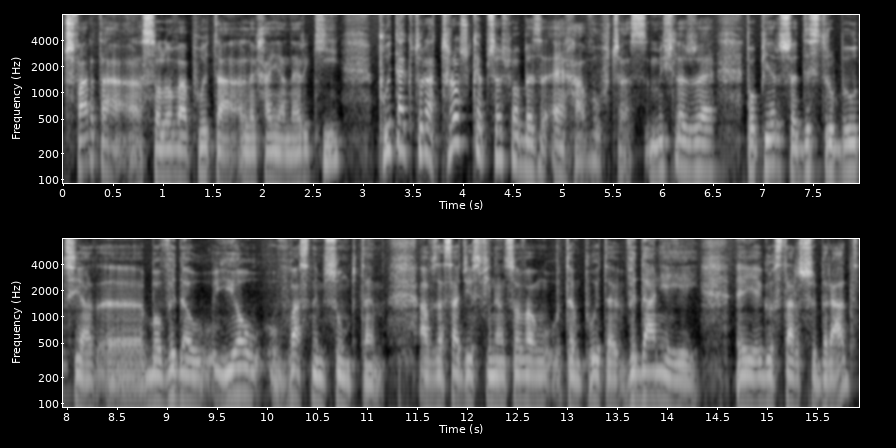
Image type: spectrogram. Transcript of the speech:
czwarta solowa płyta Lecha Janerki, płyta, która troszkę przeszła bez echa wówczas. Myślę, że po pierwsze dystrybucja, e, bo wydał ją własnym sumptem, a w zasadzie sfinansował tę płytę, wydanie jej e, jego starszy brat,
